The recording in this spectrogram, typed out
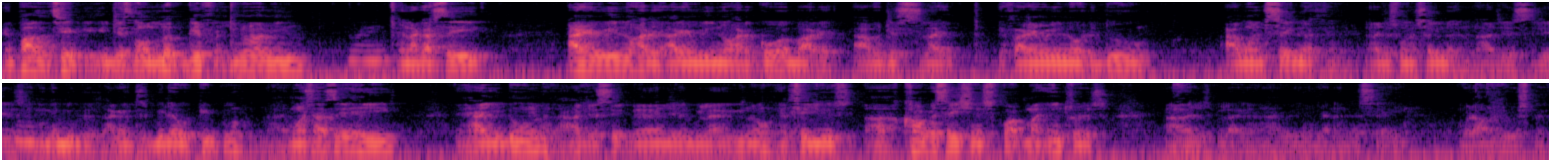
and positivity. It's just gonna look different. You know what I mean? Right. And like I say, I didn't really know how to. I didn't really know how to go about it. I would just like if I didn't really know what to do, I wouldn't say nothing. I just wouldn't say nothing. I just just Mm-hmm. you can do this. I can just be there with people. Like, once I say hey and how you doing, I just sit there and just be like you know until you a conversation spark my interest. I just be like I really ain't got nothing to say. With all due respect.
